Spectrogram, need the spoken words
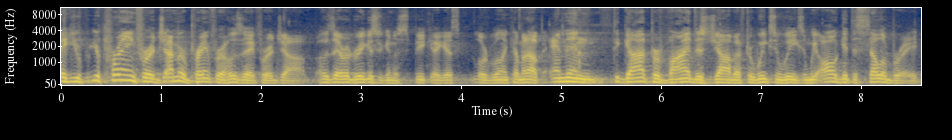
Like you, you're praying for a job. I remember praying for Jose for a job. Jose Rodriguez is going to speak, I guess, Lord willing, coming up. And then to God provide this job after weeks and weeks, and we all get to celebrate.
